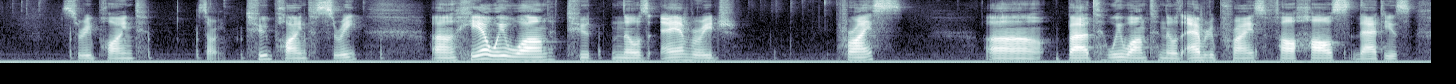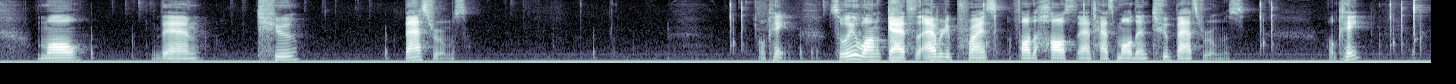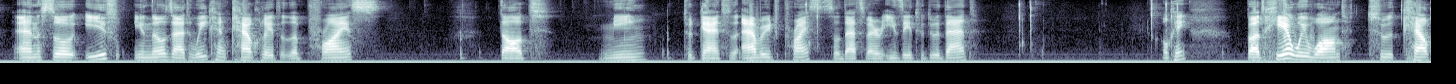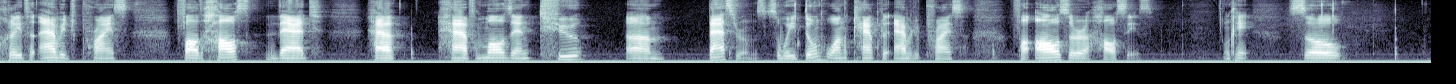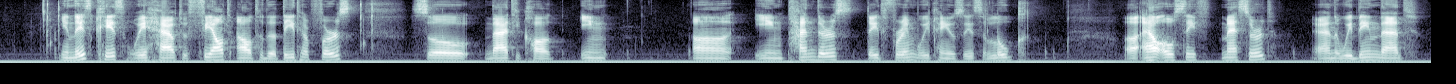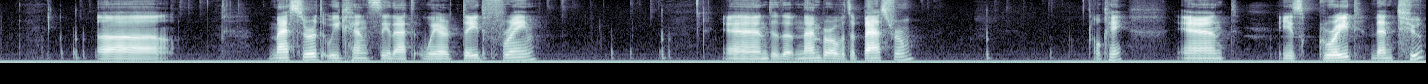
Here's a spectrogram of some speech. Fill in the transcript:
3 point sorry 2.3 uh, here we want to know the average price uh, but we want to know the average price for a house that is more than two bathrooms okay so we want to get the average price for the house that has more than two bathrooms okay and so if you know that we can calculate the price dot mean to get the average price, so that's very easy to do that. Okay, but here we want to calculate the average price for the house that have have more than two um, bathrooms. So we don't want to calculate average price for all the houses. Okay, so in this case, we have to filter out the data first. So that is called in uh, in pandas data frame, we can use this look uh, LOC method, and within that uh, method, we can see that where date frame and the number of the bathroom, okay, and is greater than two.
